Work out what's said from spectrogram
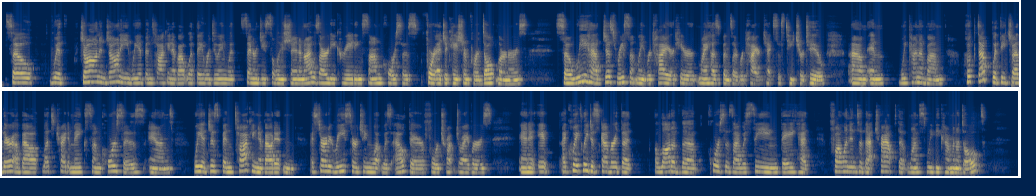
So, with John and Johnny, we had been talking about what they were doing with Synergy Solution, and I was already creating some courses for education for adult learners. So we had just recently retired here. My husband's a retired Texas teacher too. Um, and we kind of um, hooked up with each other about let's try to make some courses. And we had just been talking about it. And I started researching what was out there for truck drivers. And it, it I quickly discovered that a lot of the courses I was seeing, they had fallen into that trap that once we become an adult,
